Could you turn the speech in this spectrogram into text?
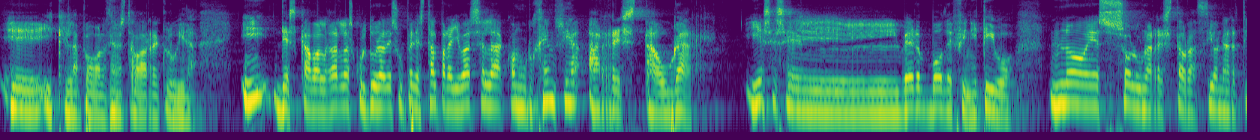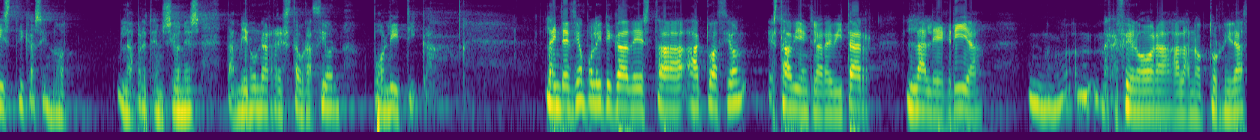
eh, y que la población estaba recluida, y descabalgar la escultura de su pedestal para llevársela con urgencia a restaurar y ese es el verbo definitivo. No es solo una restauración artística, sino la pretensión es también una restauración política. La intención política de esta actuación está bien clara, evitar la alegría, me refiero ahora a la nocturnidad,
